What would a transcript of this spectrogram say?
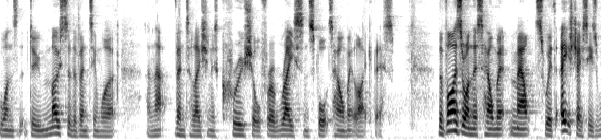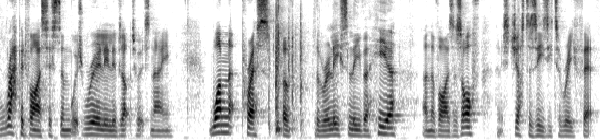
ones that do most of the venting work and that ventilation is crucial for a race and sports helmet like this. The visor on this helmet mounts with HJC's rapid fire system which really lives up to its name. One press of the release lever here and the visor's off and it's just as easy to refit.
